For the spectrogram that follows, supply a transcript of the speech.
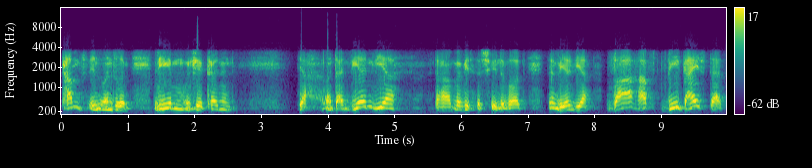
Kampf, in unserem Leben und wir können, ja, und dann werden wir, da haben wir wieder das schöne Wort, dann werden wir wahrhaft begeistert.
